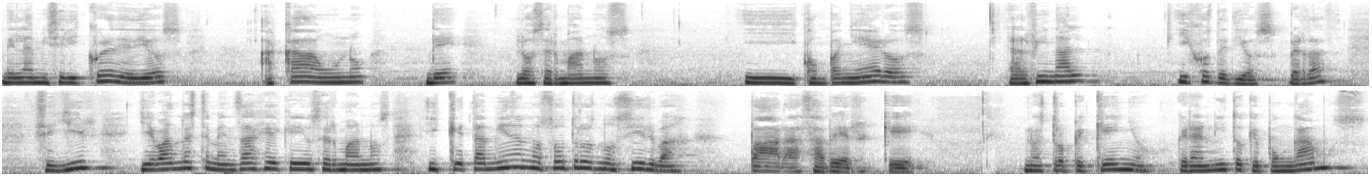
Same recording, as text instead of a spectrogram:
de la misericordia de Dios a cada uno de los hermanos y compañeros, al final, hijos de Dios, ¿verdad? Seguir llevando este mensaje, queridos hermanos, y que también a nosotros nos sirva para saber que nuestro pequeño granito que pongamos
